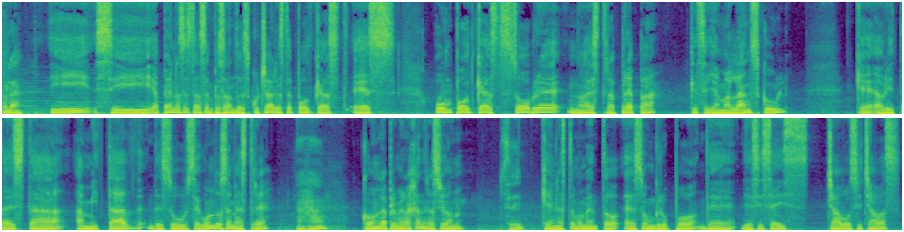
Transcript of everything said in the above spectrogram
Hola. Y si apenas estás empezando a escuchar este podcast, es un podcast sobre nuestra prepa que se llama Land School, que ahorita está a mitad de su segundo semestre Ajá. con la primera generación, Sí. que en este momento es un grupo de 16 chavos y chavas.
